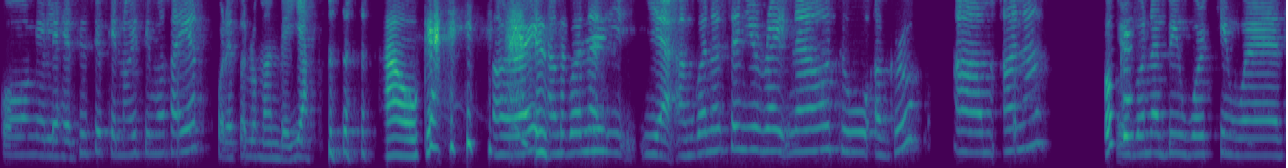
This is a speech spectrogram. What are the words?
con el ejercicio que no hicimos ayer, por eso lo mandé ya. Ah, okay. All right, I'm gonna, y- yeah, I'm gonna send you right now to a group. Um, Anna, Okay, you're gonna be working with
